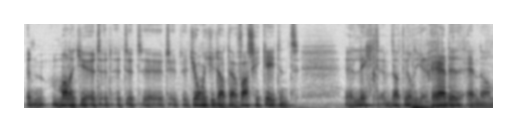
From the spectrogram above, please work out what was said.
het mannetje, het, het, het, het, het, jongetje dat daar vastgeketend ligt, dat wil hij redden. En dan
